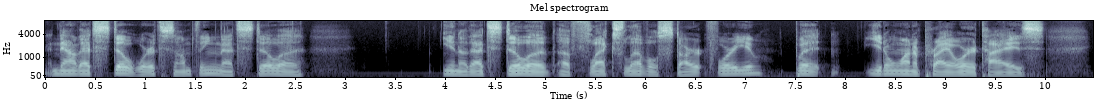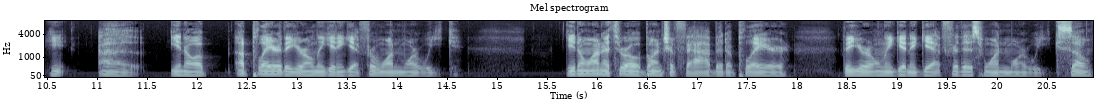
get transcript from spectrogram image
Now that's still worth something. That's still a you know, that's still a, a flex level start for you, but you don't want to prioritize uh, you know, a, a player that you're only going to get for one more week. You don't want to throw a bunch of fab at a player that you're only going to get for this one more week. So,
